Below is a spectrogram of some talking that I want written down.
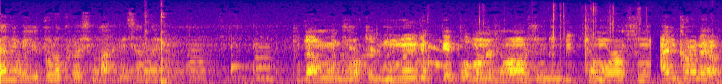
부장님 일부러 그러신 거 아니잖아요. 부장님은 그렇게 눈물겹게 법원을 생각하신 줄 미처 몰랐습니다. 아니 그러면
